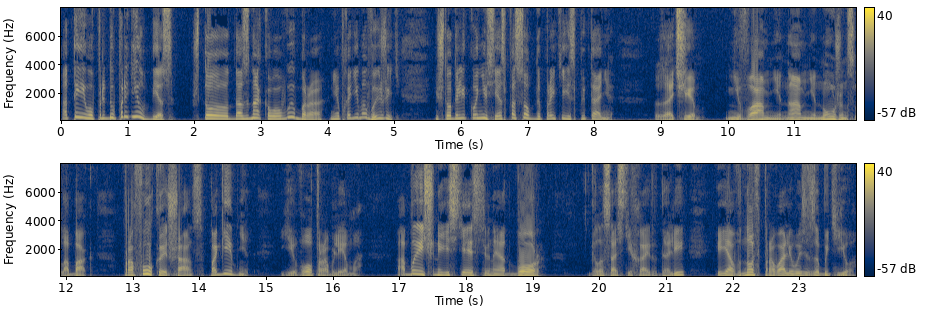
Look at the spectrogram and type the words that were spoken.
«А ты его предупредил, бес?» Что до знакового выбора необходимо выжить, и что далеко не все способны пройти испытания. Зачем? Ни вам, ни нам не нужен слабак. Профукает шанс, погибнет. Его проблема. Обычный естественный отбор. Голоса стихают вдали, и я вновь проваливаюсь в забытье.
